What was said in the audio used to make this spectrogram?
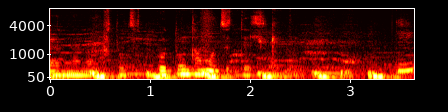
яа нэмэр урт үзэт. Бүдүүн том үзэттэй л гэдэг. Тийм.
